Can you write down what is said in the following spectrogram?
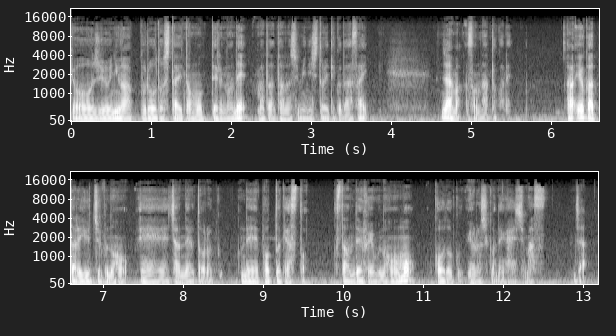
今日中にはアップロードしたいと思ってるので、また楽しみにしといてください。じゃあまあ、そんなとこで。あ、よかったら YouTube の方、えー、チャンネル登録。で、ポッドキャスト、スタンド FM の方も購読よろしくお願いします。じゃあ。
